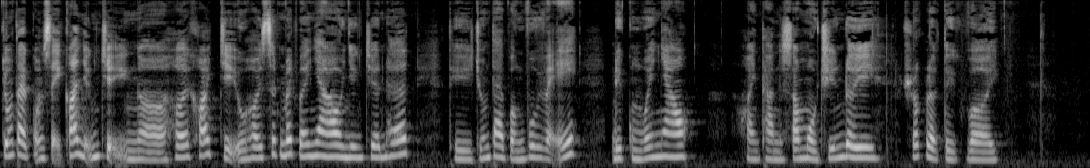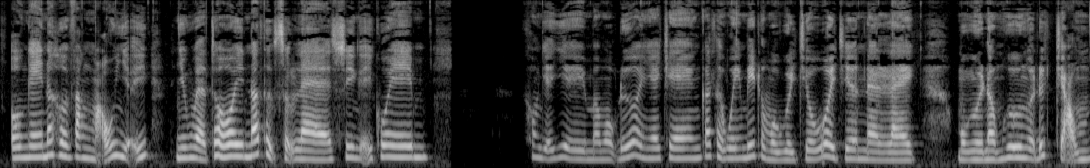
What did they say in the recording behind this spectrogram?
chúng ta cũng sẽ có những chuyện uh, hơi khó chịu hơi xích mích với nhau nhưng trên hết thì chúng ta vẫn vui vẻ đi cùng với nhau hoàn thành xong một chuyến đi rất là tuyệt vời ô nghe nó hơi văn mẫu nhỉ nhưng mà thôi nó thực sự là suy nghĩ của em không dễ gì mà một đứa ở Nha Trang có thể quen biết được một người chú ở trên Đà Lạt, một người đồng hương ở Đức Trọng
